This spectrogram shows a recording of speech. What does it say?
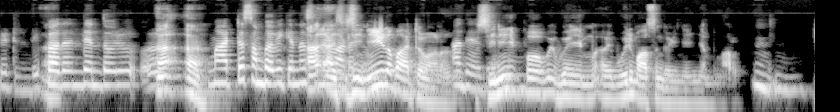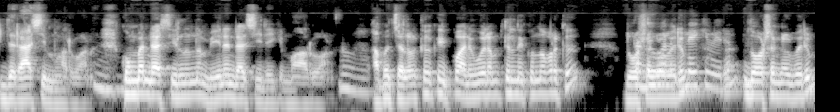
കേട്ടിട്ടുണ്ട്. ഇപ്പൊ അതിന്റെ എന്തോ ഒരു. മാറ്റം സംഭവിക്കുന്ന ശനിയുടെ മാറ്റമാണ്. ശനി ഇപ്പോ ഒരു മാസം കഴിഞ്ഞ് കഴിഞ്ഞാൽ മാറും. രാശി മാറുവാണ്. കുംഭൻ രാശിയിൽ നിന്ന് മീനൻ രാശിയിലേക്ക് മാറുവാണ്. അപ്പൊ ചിലർക്കൊക്കെ ഇപ്പൊ അനുകൂലത്തിൽ നിൽക്കുന്നവർക്ക് ദോഷങ്ങൾ വരും ദോഷങ്ങൾ വരും.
